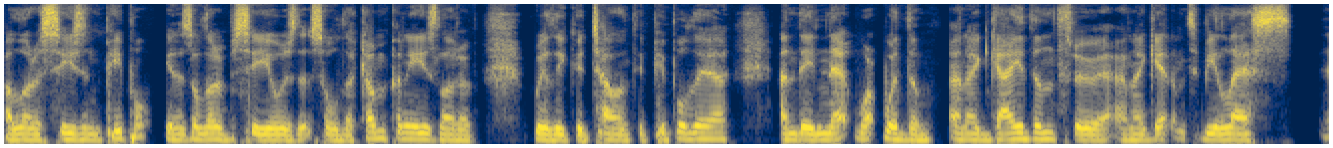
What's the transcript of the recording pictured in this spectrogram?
a lot of seasoned people. You know, there's a lot of CEOs that sold their companies, a lot of really good, talented people there, and they network with them, and I guide them through it, and I get them to be less uh,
